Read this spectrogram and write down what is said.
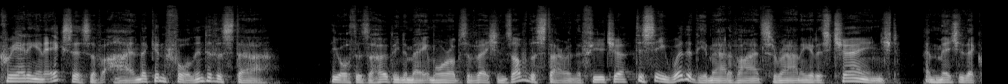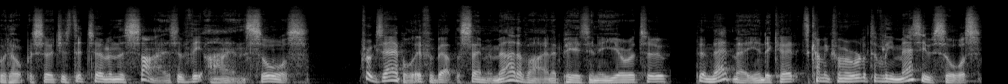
creating an excess of iron that can fall into the star. The authors are hoping to make more observations of the star in the future to see whether the amount of iron surrounding it has changed, a measure that could help researchers determine the size of the iron source. For example, if about the same amount of iron appears in a year or two, then that may indicate it's coming from a relatively massive source.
